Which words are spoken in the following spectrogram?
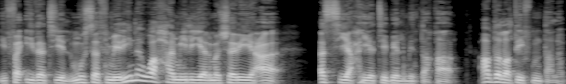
لفائدة المستثمرين وحاملي المشاريع السياحية بالمنطقة. عبد اللطيف مطلب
